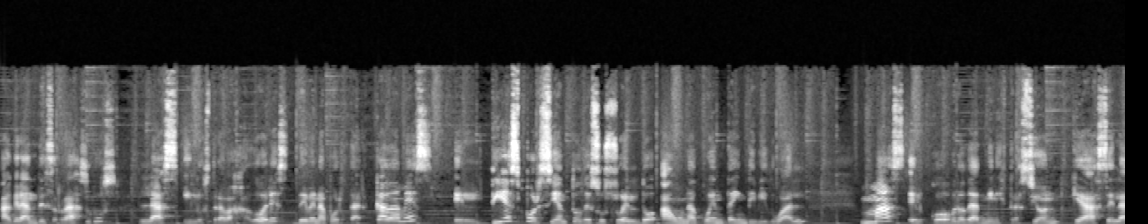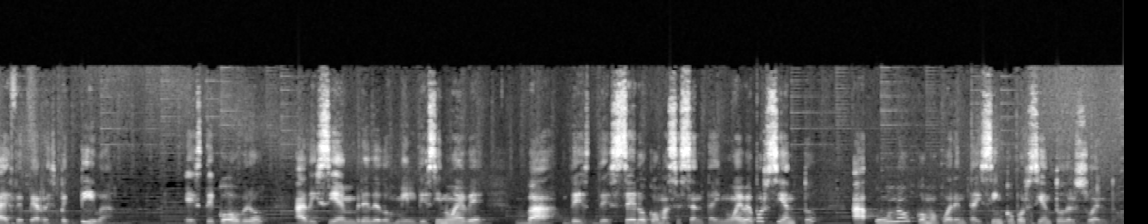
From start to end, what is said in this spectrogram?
A grandes rasgos, las y los trabajadores deben aportar cada mes el 10% de su sueldo a una cuenta individual, más el cobro de administración que hace la AFP respectiva. Este cobro, a diciembre de 2019, va desde 0,69% a 1,45% del sueldo.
